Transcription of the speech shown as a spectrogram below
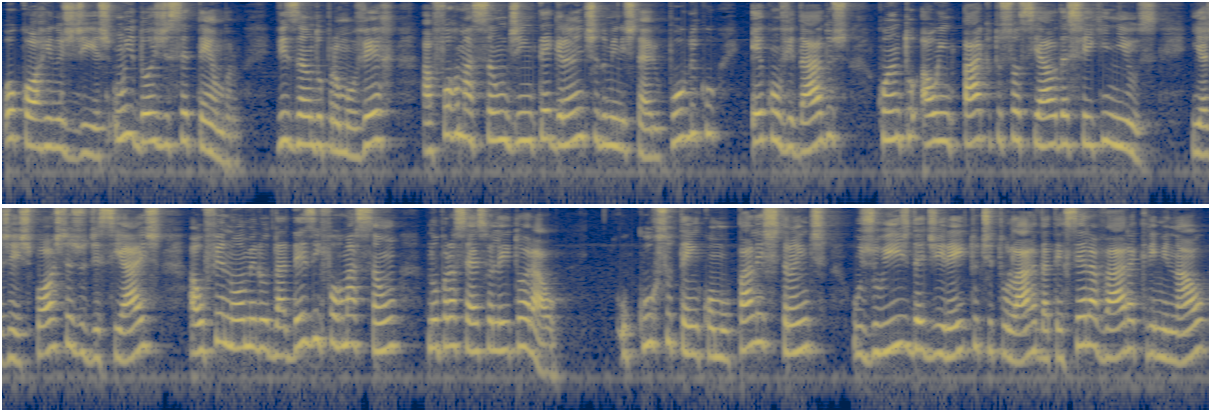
ocorre nos dias 1 e 2 de setembro, visando promover a formação de integrantes do Ministério Público e convidados quanto ao impacto social das fake news e as respostas judiciais ao fenômeno da desinformação no processo eleitoral. O curso tem como palestrante o juiz de direito titular da Terceira Vara Criminal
